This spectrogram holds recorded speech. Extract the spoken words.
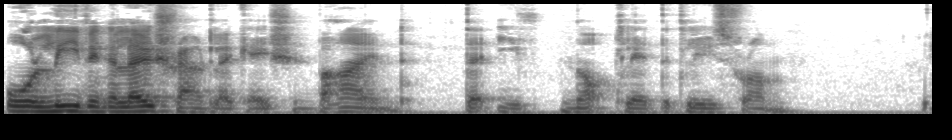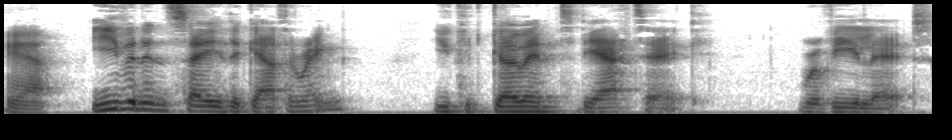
or leaving a low shroud location behind that you've not cleared the clues from. Yeah. even in say the gathering you could go into the attic reveal it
